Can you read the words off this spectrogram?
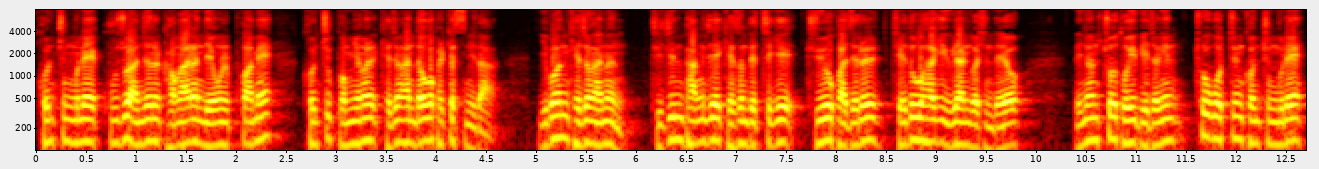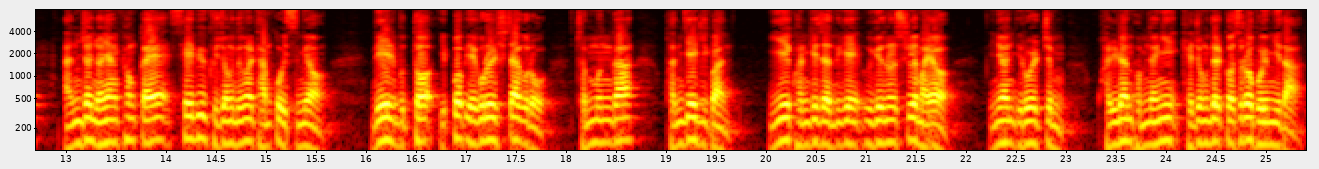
건축물의 구조 안전을 강화하는 내용을 포함해 건축 법령을 개정한다고 밝혔습니다. 이번 개정안은 지진 방제 개선 대책의 주요 과제를 제도화하기 위한 것인데요. 내년 초 도입 예정인 초고층 건축물의 안전 영향 평가의 세부 규정 등을 담고 있으며 내일부터 입법 예고를 시작으로 전문가, 관계기관, 이해관계자 등의 의견을 수렴하여 내년 1월쯤 관련 법령이 개정될 것으로 보입니다.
